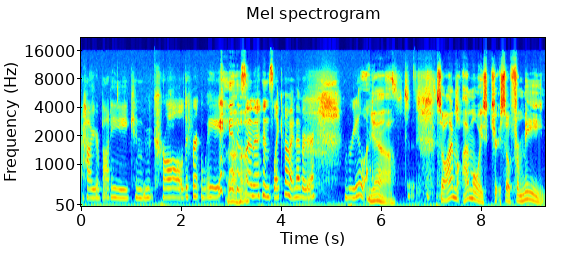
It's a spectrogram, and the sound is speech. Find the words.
how your body can crawl different ways. and then it's like, oh, I never realized. Uh-huh. Yeah. So I'm I'm always curious. So for me,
